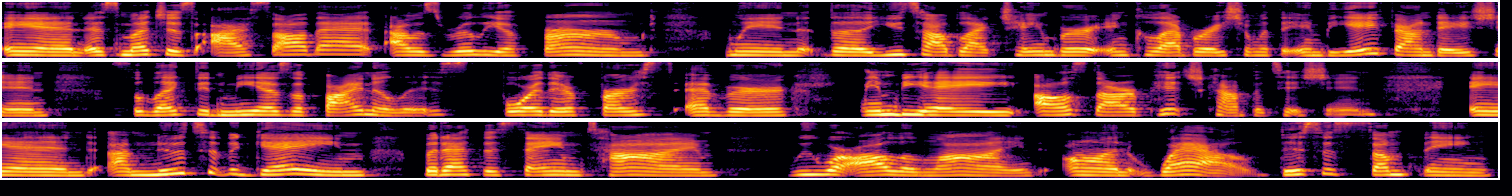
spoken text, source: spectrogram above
And as much as I saw that, I was really affirmed when the Utah Black Chamber, in collaboration with the NBA Foundation, selected me as a finalist for their first ever NBA All Star pitch competition. And I'm new to the game, but at the same time, we were all aligned on wow, this is something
